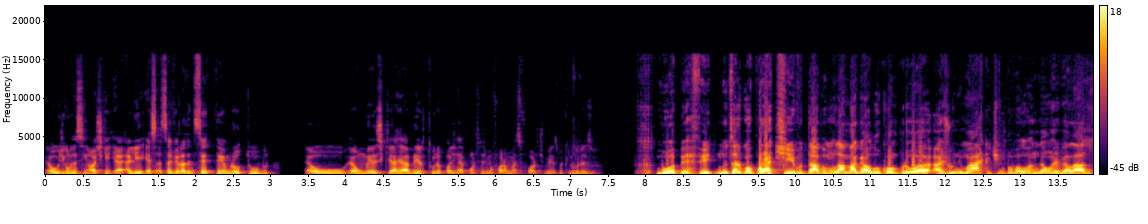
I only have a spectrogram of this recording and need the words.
é o, digamos assim, eu acho que é ali essa virada de setembro a outubro é, o, é um mês que a reabertura pode acontecer de uma forma mais forte mesmo aqui no Brasil. Boa, perfeito. Noticiário corporativo, tá? Vamos lá. Magalu comprou a, a Juni Marketing por valor não revelado.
